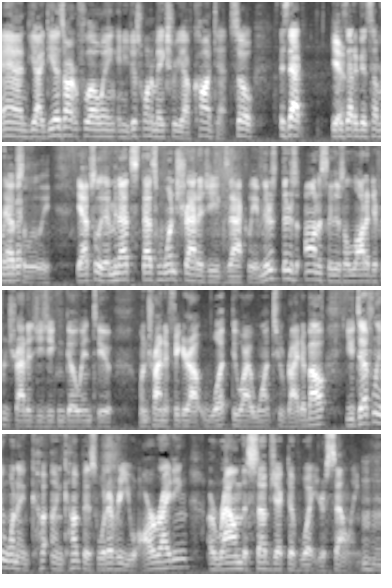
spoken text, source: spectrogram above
and the ideas aren't flowing and you just want to make sure you have content. So is that yeah, is that a good summary absolutely. Yeah, absolutely. I mean, that's that's one strategy exactly. I mean, there's there's honestly there's a lot of different strategies you can go into when trying to figure out what do I want to write about. You definitely want to enc- encompass whatever you are writing around the subject of what you're selling, mm-hmm.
